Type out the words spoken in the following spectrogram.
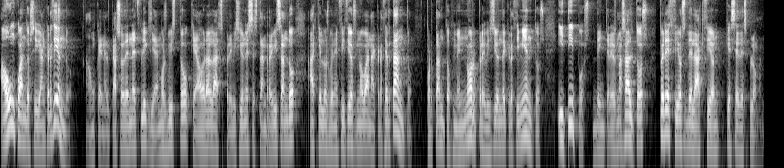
aun cuando sigan creciendo. Aunque en el caso de Netflix ya hemos visto que ahora las previsiones se están revisando a que los beneficios no van a crecer tanto. Por tanto, menor previsión de crecimientos y tipos de interés más altos, precios de la acción que se desploman.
